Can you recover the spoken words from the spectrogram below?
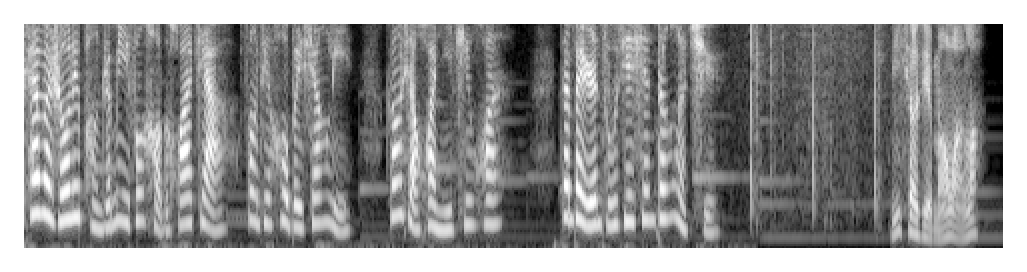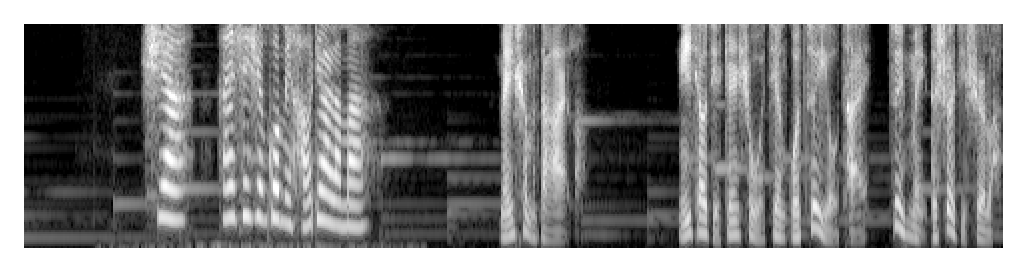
Kevin 手里捧着密封好的花架，放进后备箱里，刚想换倪清欢，但被人足接先登了去。倪小姐忙完了？是啊，安先生过敏好点了吗？没什么大碍了。倪小姐真是我见过最有才、最美的设计师了。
